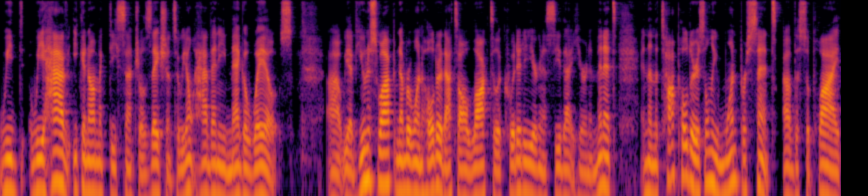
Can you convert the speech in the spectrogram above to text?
We we have economic decentralization, so we don't have any mega whales. Uh, we have Uniswap, number one holder. That's all locked to liquidity. You're going to see that here in a minute. And then the top holder is only 1% of the supply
